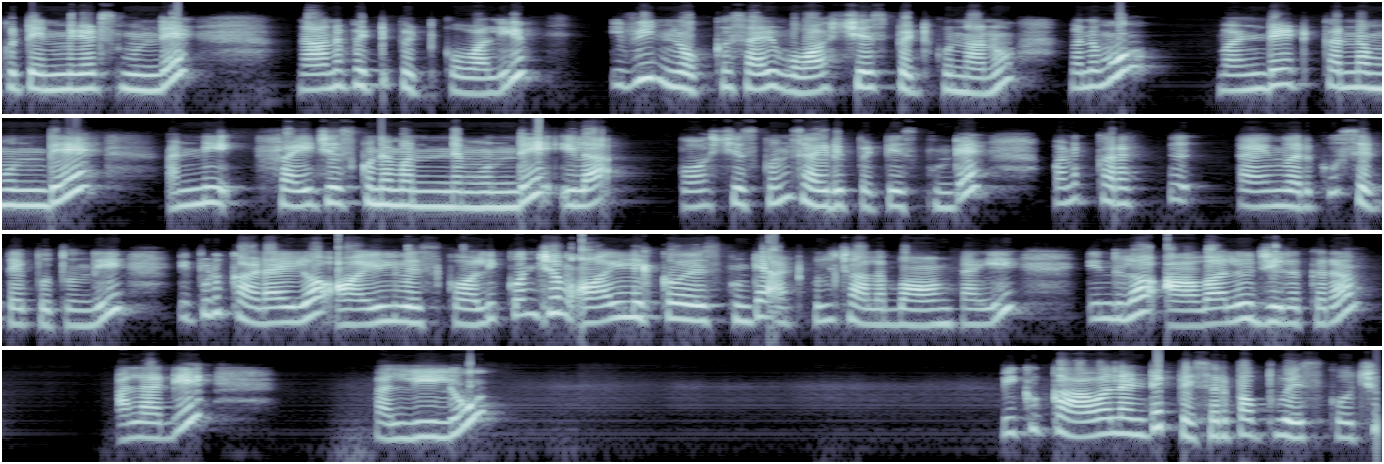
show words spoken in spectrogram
ఒక టెన్ మినిట్స్ ముందే నానబెట్టి పెట్టుకోవాలి. ఇవి నేను ఒక్కసారి వాష్ చేసి పెట్టుకున్నాను. మనము వన్ డే కన్నా ముందే అన్ని ఫ్రై చేసుకునే మన ముందే ఇలా వాష్ చేసుకొని సైడ్కి పెట్టేసుకుంటే మనకు కరెక్ట్ టైం వరకు సెట్ అయిపోతుంది. ఇప్పుడు కడాయిలో ఆయిల్ వేసుకోవాలి. కొంచెం ఆయిల్ ఎక్కువ వేసుకుంటే అటుకులు చాలా బాగుంటాయి. ఇందులో ఆవాలు జీలకర్ర అలాగే పల్లీలు మీకు కావాలంటే పెసరపప్పు వేసుకోవచ్చు.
